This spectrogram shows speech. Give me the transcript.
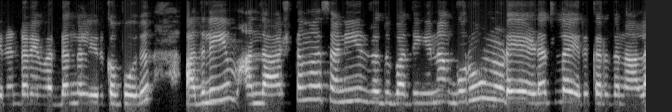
இரண்டரை வருடங்கள் இருக்க போது அதுலயும் அந்த அஷ்டம சனின்றது பாத்தீங்கன்னா குருவனுடைய இடத்துல இருக்கிறதுனால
